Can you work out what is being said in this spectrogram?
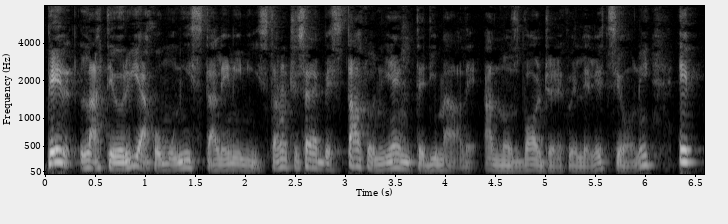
per la teoria comunista leninista non ci sarebbe stato niente di male a non svolgere quelle elezioni e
